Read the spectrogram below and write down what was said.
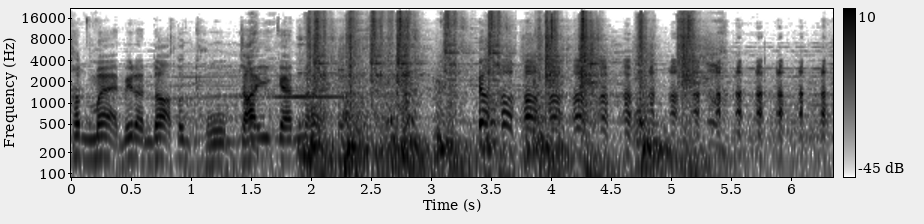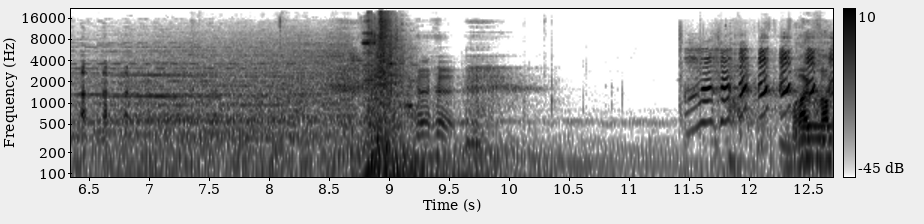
ท่านแม่มิรันดาต้องถูกใจแกันนะ หมายความ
